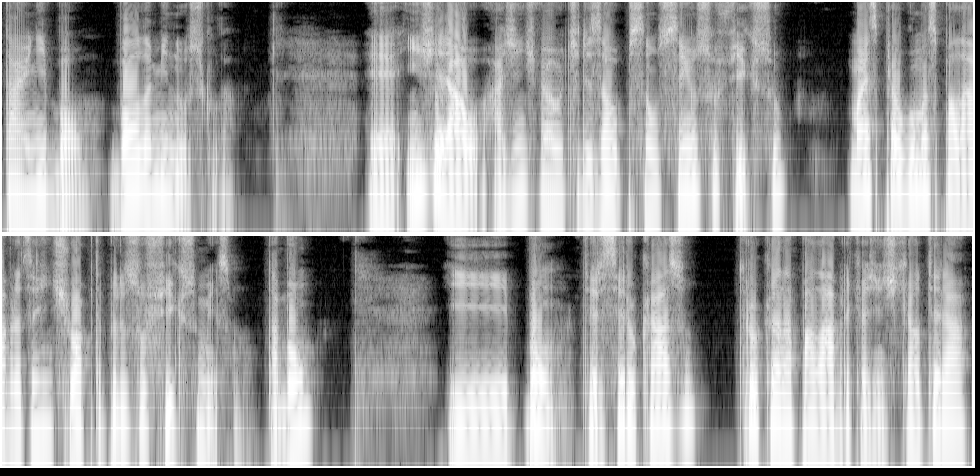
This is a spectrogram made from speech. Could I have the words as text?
tiny ball, bola minúscula. É, em geral, a gente vai utilizar a opção sem o sufixo, mas para algumas palavras a gente opta pelo sufixo mesmo, tá bom? E, bom, terceiro caso, trocando a palavra que a gente quer alterar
